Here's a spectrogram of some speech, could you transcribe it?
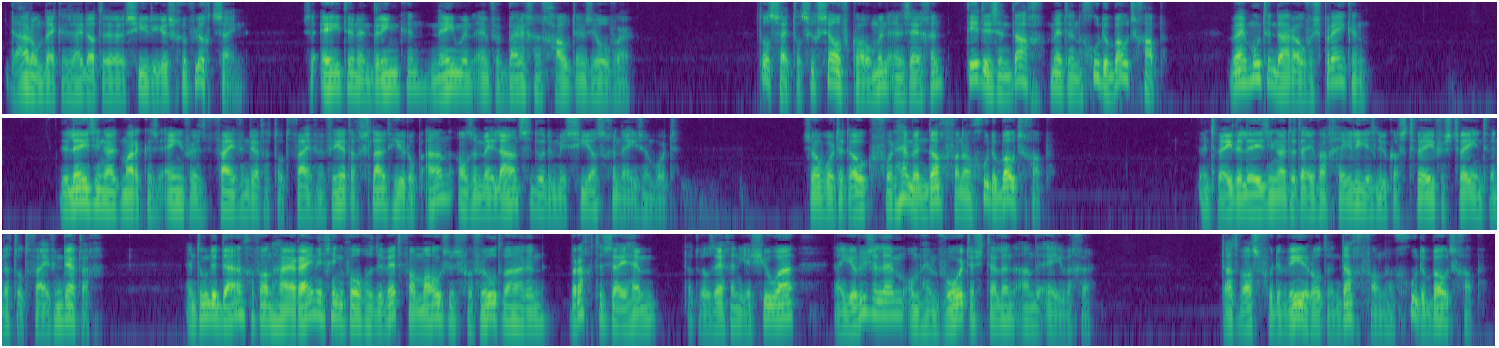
Daar ontdekken zij dat de Syriërs gevlucht zijn. Ze eten en drinken, nemen en verbergen goud en zilver. Tot zij tot zichzelf komen en zeggen: Dit is een dag met een goede boodschap. Wij moeten daarover spreken. De lezing uit Marcus 1, vers 35 tot 45 sluit hierop aan als een Melaatse door de Messias genezen wordt. Zo wordt het ook voor hem een dag van een goede boodschap. Een tweede lezing uit het Evangelie is Lucas 2, vers 22 tot 35. En toen de dagen van haar reiniging volgens de wet van Mozes vervuld waren, brachten zij hem, dat wil zeggen Yeshua, naar Jeruzalem om hem voor te stellen aan de eeuwige. Dat was voor de wereld een dag van een goede boodschap.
